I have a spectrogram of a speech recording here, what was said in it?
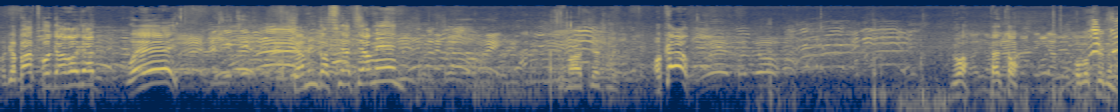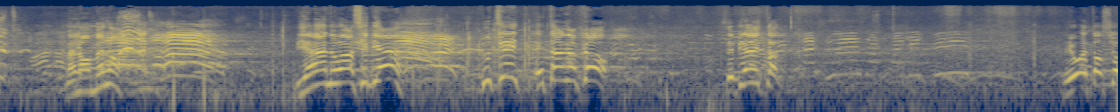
Regarde, batte, regarde, regarde. Ouais. Termine, Bastien, termine. Bien. Encore. Noah, t'as le temps. Maintenant. Maintenant, Bien, Noah, c'est bien. Tout de suite Ethan encore. C'est bien, Ethan Léo, attention,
